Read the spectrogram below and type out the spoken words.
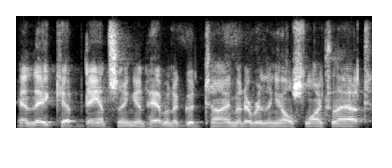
and they kept dancing and having a good time and everything else like that.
